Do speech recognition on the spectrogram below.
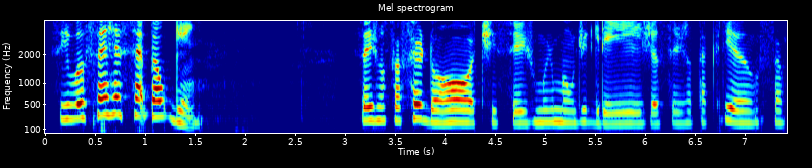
Se você recebe alguém, seja um sacerdote, seja um irmão de igreja, seja outra criança,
